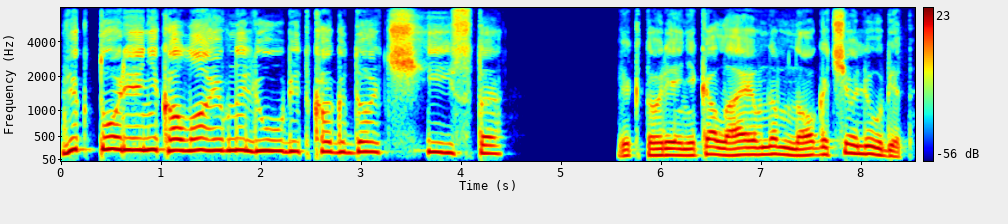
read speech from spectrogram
Виктория Николаевна любит, когда чисто». Виктория Николаевна много чего любит.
